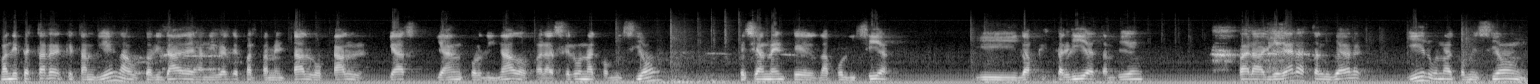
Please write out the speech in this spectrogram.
Manifestar que también autoridades a nivel departamental, local, ya, ya han coordinado para hacer una comisión, especialmente la policía y la fiscalía también, para llegar hasta el lugar, ir una comisión,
